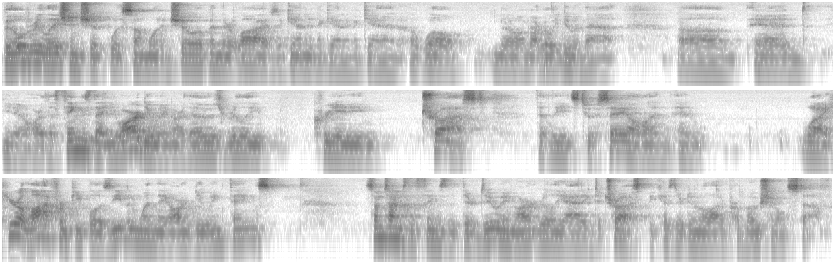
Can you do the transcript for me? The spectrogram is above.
build relationship with someone and show up in their lives again and again and again. Uh, well, no, I'm not really doing that. Um, and, you know, are the things that you are doing, are those really creating trust that leads to a sale? And, and what I hear a lot from people is even when they are doing things, sometimes the things that they're doing aren't really adding to trust because they're doing a lot of promotional stuff.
